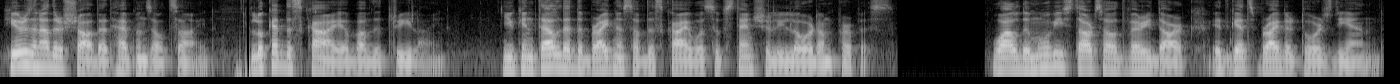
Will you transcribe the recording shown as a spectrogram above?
Here's another shot that happens outside. Look at the sky above the tree line. You can tell that the brightness of the sky was substantially lowered on purpose. While the movie starts out very dark, it gets brighter towards the end.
